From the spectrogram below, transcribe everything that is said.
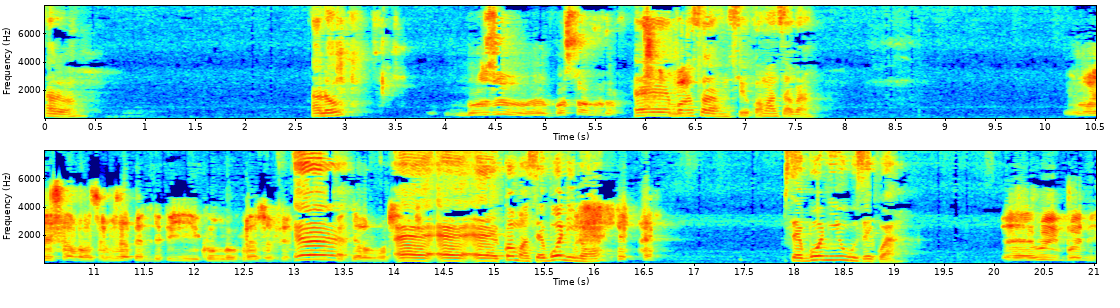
Allô? Allô? Bonjour, euh, bonsoir madame. Eh, bonsoir monsieur, comment ça va? Oui, ça va, je vous appelle depuis Congo, Brazzaville. eh, eh, eh, eh, Comment? C'est Boni, non? C'est Boni ou c'est quoi? Euh, oui, Boni.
